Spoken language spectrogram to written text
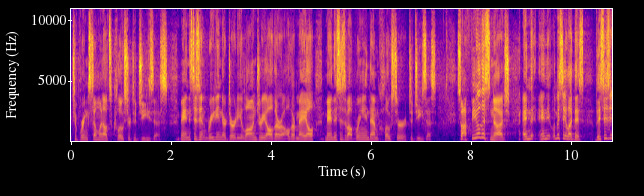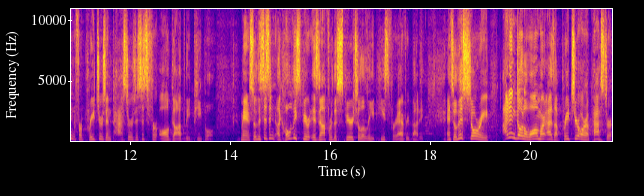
to bring someone else closer to Jesus. Man, this isn't reading their dirty laundry, all their, all their mail. Man, this is about bringing them closer to Jesus. So I feel this nudge. And, and let me say it like this this isn't for preachers and pastors, this is for all godly people. Man, so this isn't like Holy Spirit is not for the spiritual elite, He's for everybody. And so this story, I didn't go to Walmart as a preacher or a pastor.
